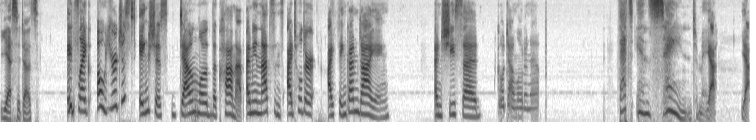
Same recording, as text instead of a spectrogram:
Yes, it does. It's like, oh, you're just anxious. Download the Calm app. I mean, that's since I told her I think I'm dying, and she said, go download an app. That's insane to me. Yeah. Yeah.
